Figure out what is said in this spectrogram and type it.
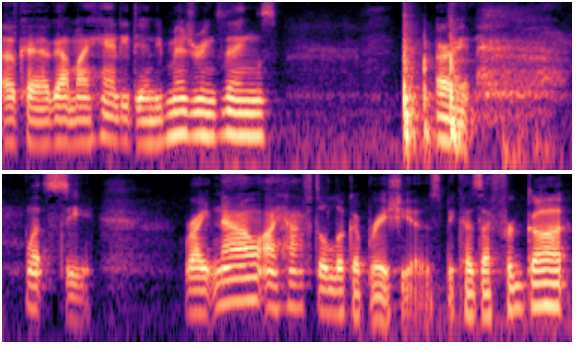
Okay, I got my handy dandy measuring things. Alright, let's see. Right now, I have to look up ratios because I forgot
